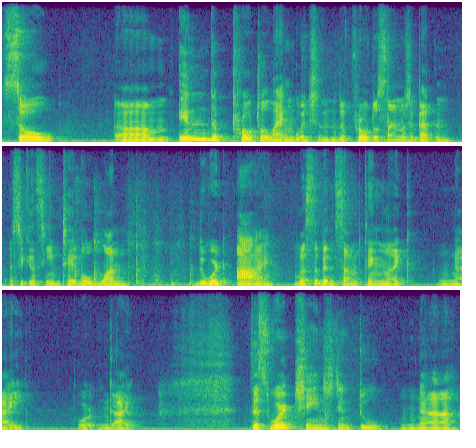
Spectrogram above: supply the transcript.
So um, in the proto-language, in the Proto-Sino-Tibetan, as you can see in table 1, the word I must have been something like ngai or ngai. This word changed into nga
